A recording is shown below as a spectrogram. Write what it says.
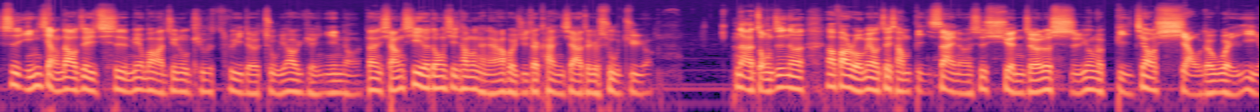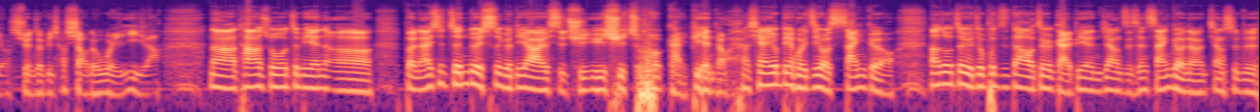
是影响到这次没有办法进入 Q3 的主要原因哦。但详细的东西，他们可能要回去再看一下这个数据哦。那总之呢，Alfa Romeo 这场比赛呢是选择了使用了比较小的尾翼哦，选择比较小的尾翼啦。那他说这边呃本来是针对四个 DRS 区域去做改变的，他现在又变回只有三个哦。他说这个就不知道这个改变这样只剩三个呢，这样是不是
